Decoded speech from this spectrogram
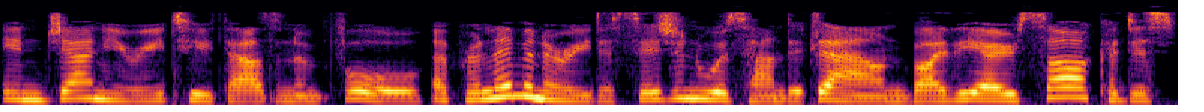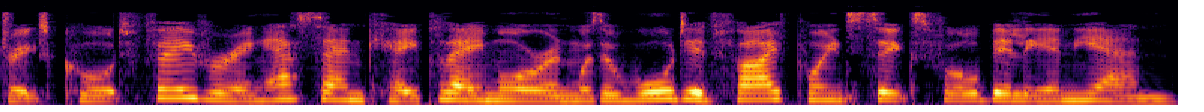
In January 2004, a preliminary decision was handed down by the Osaka District Court favoring SNK Playmore and was awarded 5.64 billion yen.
